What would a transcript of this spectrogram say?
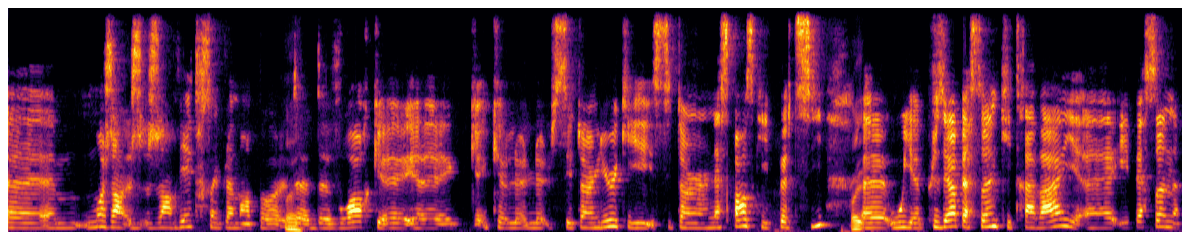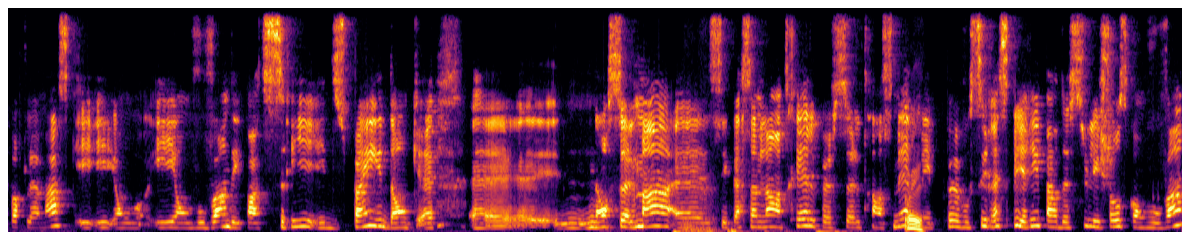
Euh, moi, j'en reviens tout simplement pas Ouais. de, de voir que, euh, que, que le- le- c'est un lieu qui est, c'est un espace qui est petit, euh, où il y a plusieurs personnes qui travaillent euh, et personne ne porte le masque et, et on, et on vous vend des pâtisseries et du pain. Donc, non seulement ces personnes-là entre elles peuvent se le transmettre, mais peuvent aussi respirer par-dessus les choses qu'on vous vend.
